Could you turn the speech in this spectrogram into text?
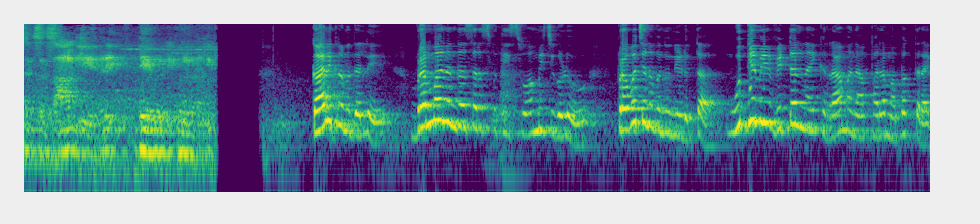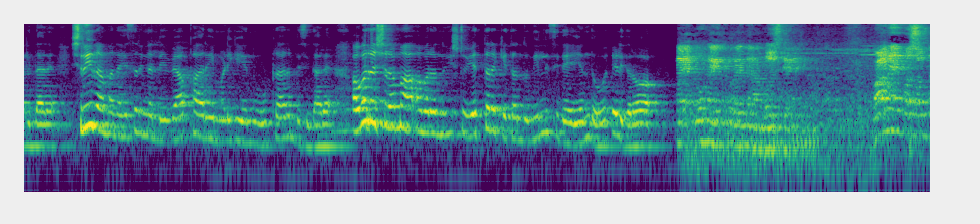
ಸಕ್ಸಸ್ ಆಗಲಿ ಅಂದರೆ ದೇವರಲ್ಲಿ ಗುರುಗಳಲ್ಲಿ ಕಾರ್ಯಕ್ರಮದಲ್ಲಿ ಬ್ರಹ್ಮಾನಂದ ಸರಸ್ವತಿ ಸ್ವಾಮೀಜಿಗಳು ಪ್ರವಚನವನ್ನು ನೀಡುತ್ತಾ ಉದ್ಯಮಿ ವಿಠಲ್ ನಾಯ್ಕ್ ರಾಮನ ಪರಮ ಭಕ್ತರಾಗಿದ್ದಾರೆ. ಶ್ರೀರಾಮನ ಹೆಸರಿನಲ್ಲಿ ವ್ಯಾಪಾರಿ ಮಳಿಗೆಯನ್ನು ಪ್ರಾರಂಭಿಸಿದ್ದಾರೆ. ಅವರ ಶ್ರಮ ಅವರನ್ನು ಇಷ್ಟು ಎತ್ತರಕ್ಕೆ ತಂದು ನಿಲ್ಲಿಸಿದೆ ಎಂದು ಹೇಳಿದರು. ಪೂರ್ಣ ಎಂಬ ಶಬ್ದ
